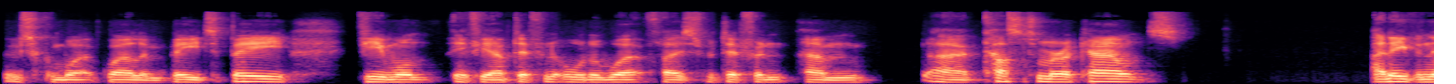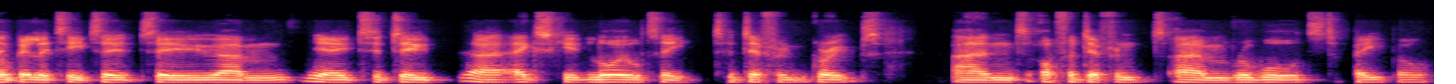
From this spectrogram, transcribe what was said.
which can work well in B2B. If you want, if you have different order workflows for different um, uh, customer accounts, and even the ability to to um, you know to do uh, execute loyalty to different groups and offer different um, rewards to people.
